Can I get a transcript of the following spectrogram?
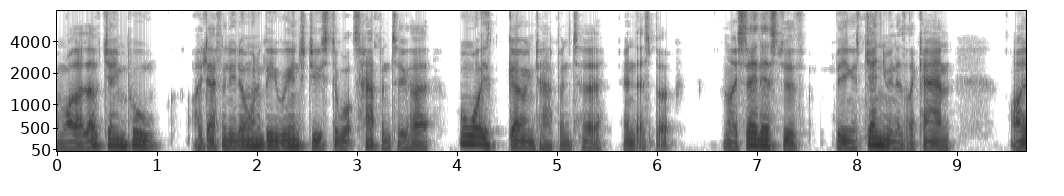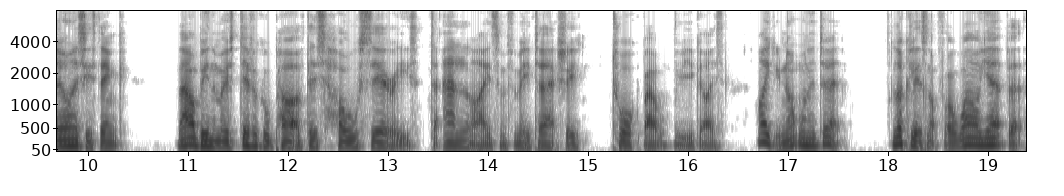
And while I love Jeyne Poole, I definitely don't want to be reintroduced to what's happened to her or what is going to happen to her in this book. And I say this with being as genuine as I can. I honestly think that would be the most difficult part of this whole series to analyse and for me to actually talk about with you guys. I do not want to do it. Luckily, it's not for a while yet, but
